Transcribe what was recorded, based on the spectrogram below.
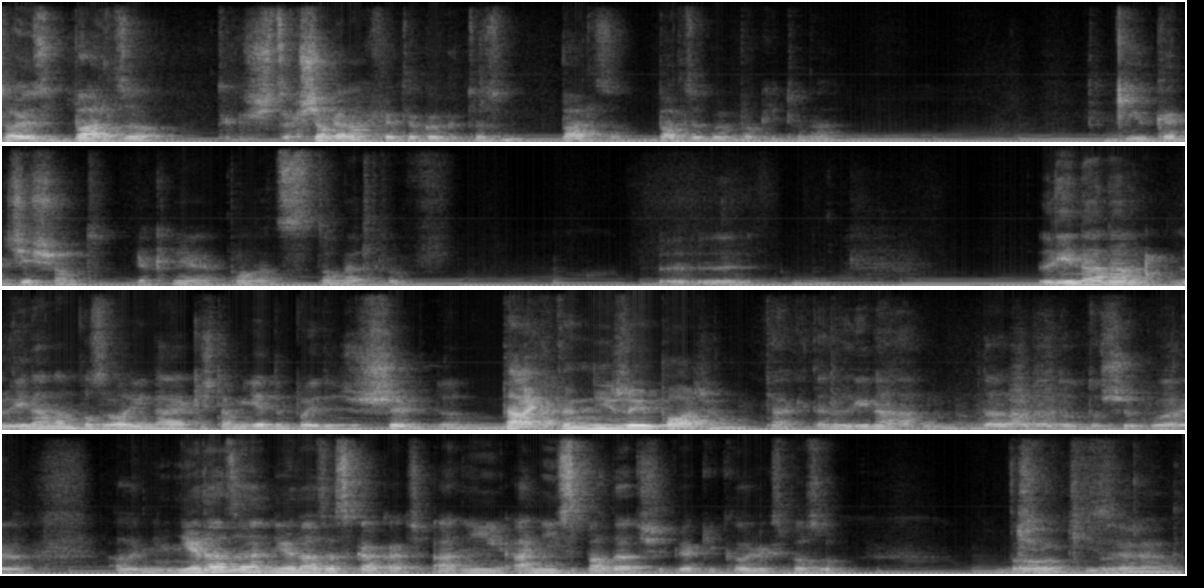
To jest bardzo. Tak, tak ściągam na chwilę tego, to jest bardzo, bardzo głęboki tunel. Kilkadziesiąt, jak nie ponad 100 metrów. Lina nam, lina nam pozwoli na jakiś tam jeden pojedynczy szyb. No, Tak, ten niżej poziom. Tak, ten lina nam da radę do, do szybu, ale, ale nie, nie, radzę, nie radzę skakać, ani, ani spadać w jakikolwiek sposób. Bo Dzięki za radę.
